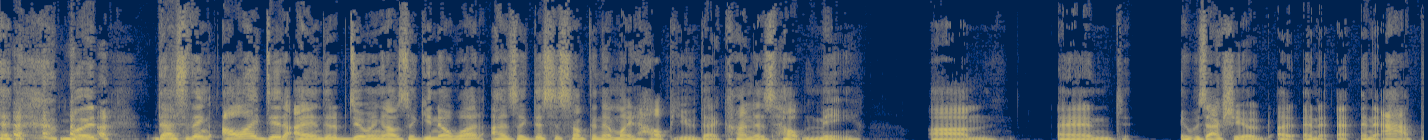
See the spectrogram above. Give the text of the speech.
but that's the thing. All I did, I ended up doing, I was like, you know what? I was like, this is something that might help you that kind of has helped me. Um, and it was actually a, a- an, an app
